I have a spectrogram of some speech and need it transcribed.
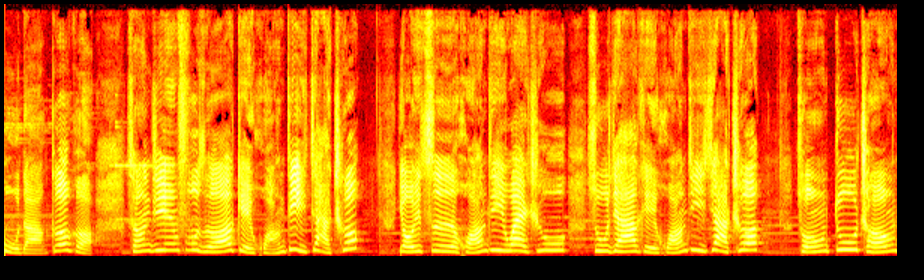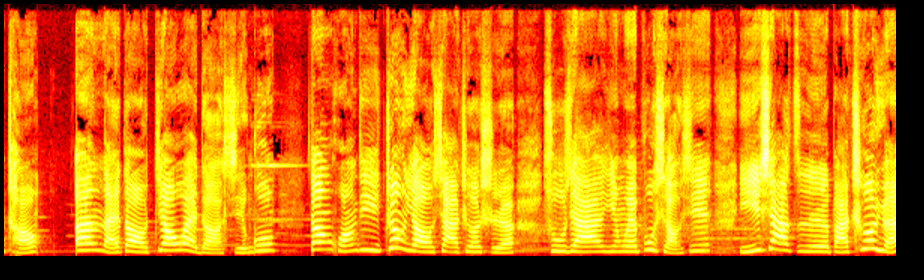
武的哥哥，曾经负责给皇帝驾车。有一次，皇帝外出，苏家给皇帝驾车，从都城长安来到郊外的行宫。当皇帝正要下车时，苏家因为不小心，一下子把车辕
